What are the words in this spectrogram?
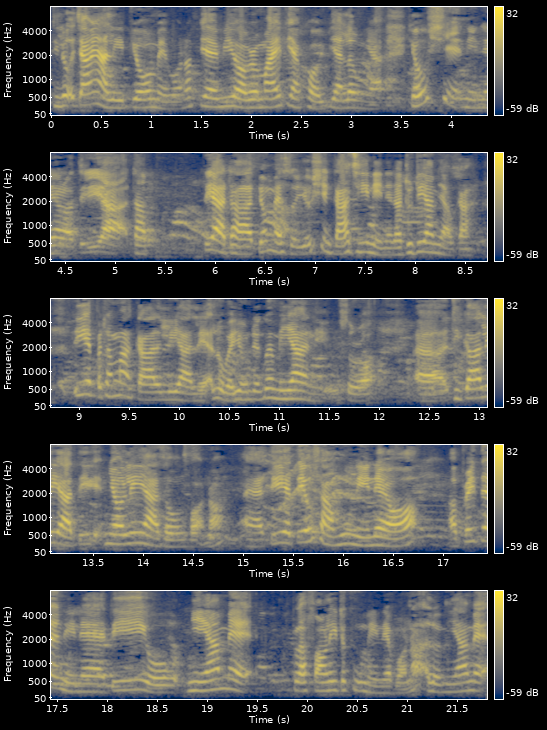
ဒီလိုအကြောင်းအရာလေးပြောမယ်ပေါ့နော်ပြန်ပြီးတော့ remind ပြန်ခေါ်ပြီးပြန်လုပ်နေရရုပ်ရှင်အနေနဲ့ကတော့တတိယဒါတရဒါပြောမယ်ဆိုရုပ်ရှင်ကားကြီးအနေနဲ့ဒါဒုတိယမြောက်ကားတရပထမကားလေးကလည်းအဲ့လိုပဲယုံတင်ခွင့်မရနိုင်ဘူးဆိုတော့အဲဒီကားလေးကတမျောလင်းရဆုံးပေါ့နော်အဲတရတရုပ်ဆောင်မှုအနေနဲ့ရောပြိသက်အနေနဲ့တရကိုမြင်ရမယ့် platform လေးတစ်ခုအနေနဲ့ပေါ့နော်အဲ့လိုမြင်ရမယ့်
